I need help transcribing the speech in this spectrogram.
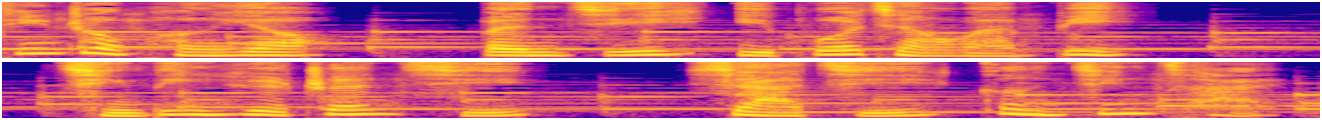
听众朋友。本集已播讲完毕，请订阅专辑，下集更精彩。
